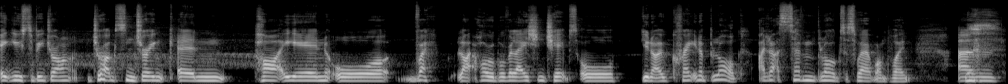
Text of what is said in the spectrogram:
It used to be drunk, drugs and drink and partying or rec- like horrible relationships or you know, creating a blog. I had like seven blogs, I swear, at one point. Um,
